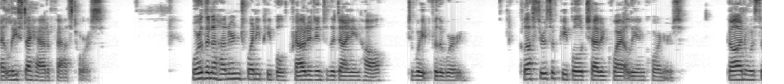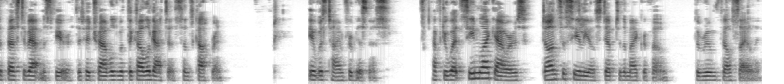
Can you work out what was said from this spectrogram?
At least I had a fast horse. More than a 120 people crowded into the dining hall to wait for the word. Clusters of people chatted quietly in corners. Gone was the festive atmosphere that had traveled with the cabalgata since Cochrane. It was time for business. After what seemed like hours, Don Cecilio stepped to the microphone. The room fell silent.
